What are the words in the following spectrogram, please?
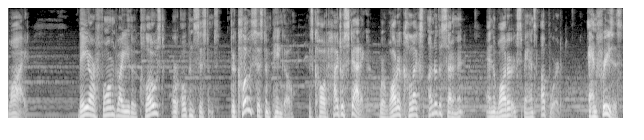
wide. They are formed by either closed or open systems. The closed system pingo is called hydrostatic, where water collects under the sediment and the water expands upward and freezes.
